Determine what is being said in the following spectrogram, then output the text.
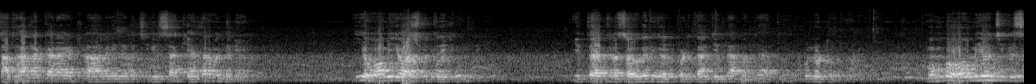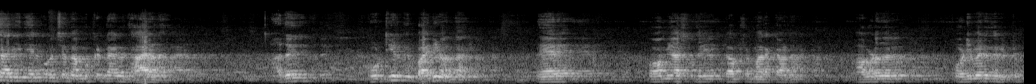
സാധാരണക്കാരായിട്ടുള്ള ആളുകളുടെ ചികിത്സാ കേന്ദ്രം എന്ന നിലയിൽ ഈ ഹോമിയോ ആശുപത്രിക്കും ഇത്തരത്തിലുള്ള സൗകര്യം ഏർപ്പെടുത്താൻ ജില്ലാ പഞ്ചായത്ത് മുന്നോട്ട് വന്നു. മുമ്പ് ഹോമിയോ ചികിത്സാ രീതിയെക്കുറിച്ച് നമുക്കുണ്ടായിരുന്ന ധാരണ. അത് കുട്ടികൾക്ക് പനി വന്നാൽ നേരെ ഹോമിയോ ആശുപത്രി ഡോക്ടർമാരെ കാണാം അവിടെ നിന്ന് പൊടിമരുന്ന് കിട്ടും.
